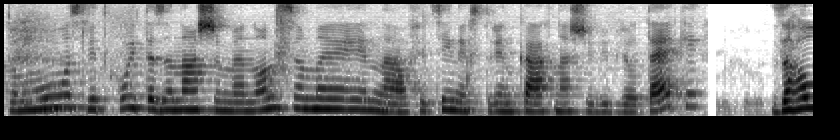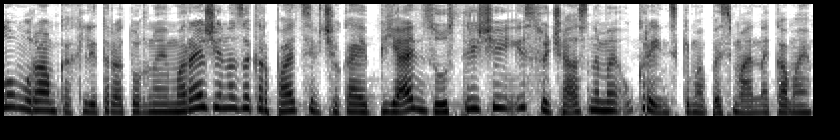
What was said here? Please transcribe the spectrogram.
Тому слідкуйте за нашими анонсами на офіційних сторінках нашої бібліотеки. Загалом у рамках літературної мережі на закарпатців чекає п'ять зустрічей із сучасними українськими письменниками.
